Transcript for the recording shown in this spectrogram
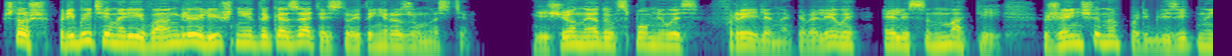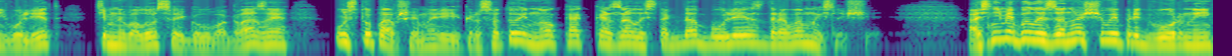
Что ж, прибытие Марии в Англию — лишнее доказательство этой неразумности. Еще Неду вспомнилась фрейлина королевы Элисон Маккей, женщина, приблизительно его лет, темноволосая и голубоглазая, уступавшая Марии красотой, но, как казалось тогда, более здравомыслящая. А с ними был и заносчивый придворный,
